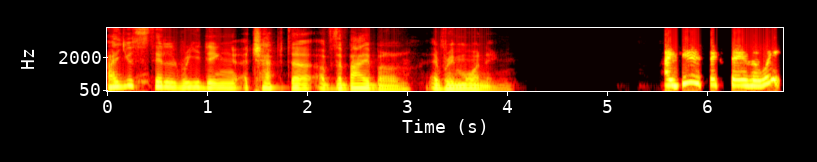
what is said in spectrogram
are you still reading a chapter of the Bible every morning? I do six days a week.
